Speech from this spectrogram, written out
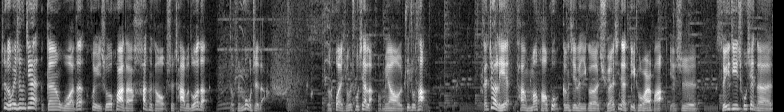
这个卫生间跟我的会说话的汉克狗是差不多的，都是木质的。这浣熊出现了，我们要追逐它。在这里，汤姆猫跑酷更新了一个全新的地图玩法，也是随机出现的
